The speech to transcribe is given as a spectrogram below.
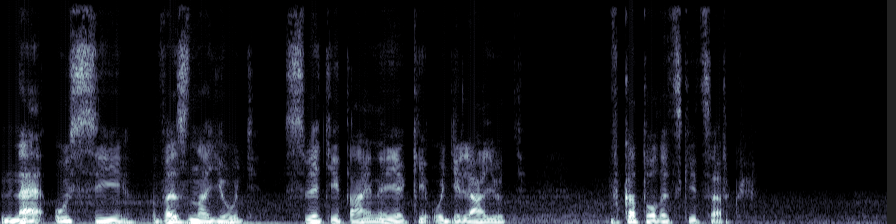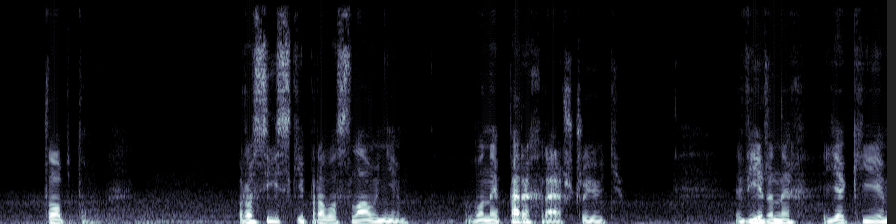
не усі визнають святі тайни, які уділяють в католицькій церкві. Тобто російські православні вони перехрещують вірних, які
